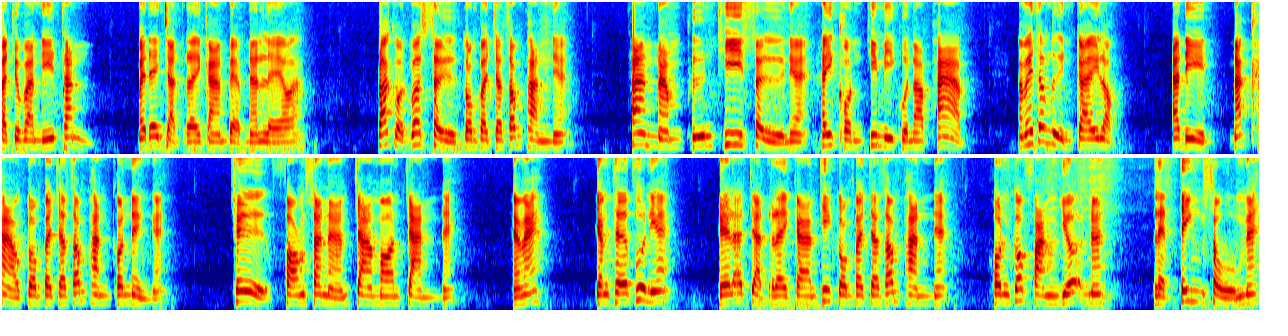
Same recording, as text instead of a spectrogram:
ปัจจุบันนี้ท่านไม่ได้จัดรายการแบบนั้นแล้วอะปรากฏว่าสื่อกรมประชาสัมพันธ์เนี่ยท่านนำพื้นที่สื่อเนี่ยให้คนที่มีคุณภาพไม่ต้องอื่นไกลหรอก อดีตนักข่าวกรมประชาสัมพันธ์คนหนึ่งอะชื่อฟองสนามจามอนจันทร์นะเห็นไหม อย่างเธอผู้เนี้ยเวลาจัดรายการที่กรมประชาสัมพันธ์เนี่ยคนก็ฟังเยอะนะเลตติ้งสูงนะ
